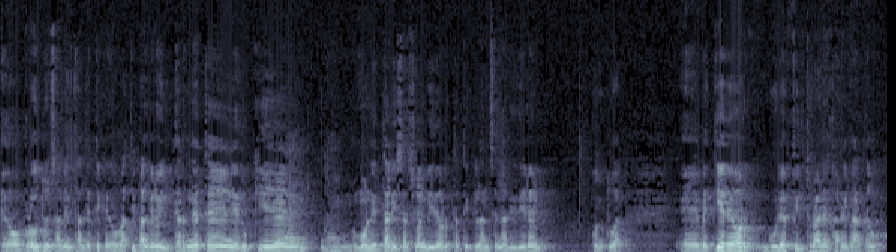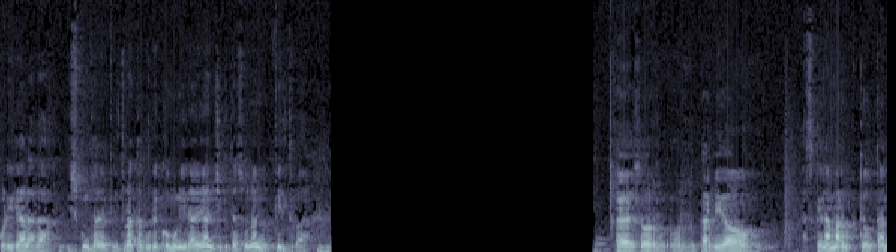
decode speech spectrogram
edo produktuen salmenta aldetik, edo batipat gero interneten edukien bai, bai. monetarizazioan bide horretatik lantzen ari diren kontuak. E, beti ere hor gure filtroare jarri behar dugu, hori reala da. Hizkuntzaren filtroa eta gure komunidadean txikitasunan filtroa. Mm Ez, hor, hor garbi dago, azken amar urteotan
